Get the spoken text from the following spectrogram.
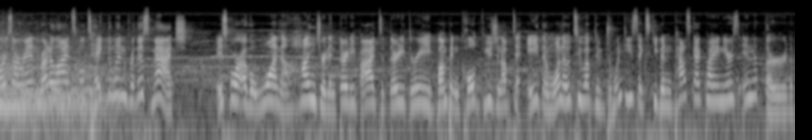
Scores are in. Red Alliance will take the win for this match. A score of 135 to 33, bumping Cold Fusion up to 8th and 102 up to 26, keeping Pascack Pioneers in third.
